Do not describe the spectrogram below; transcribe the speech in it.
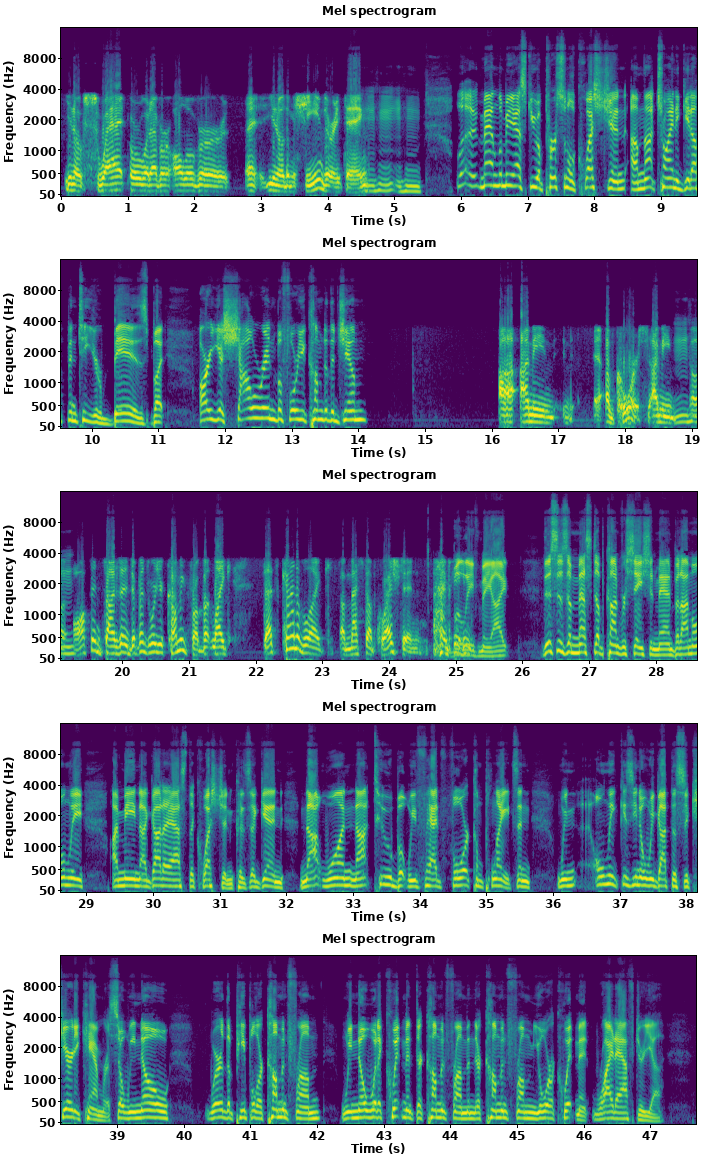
you know, sweat or whatever all over, uh, you know, the machines or anything. Mm-hmm, L- Man, let me ask you a personal question. I'm not trying to get up into your biz, but are you showering before you come to the gym? Uh, I mean, of course. I mean, uh, oftentimes it depends where you're coming from, but like that's kind of like a messed up question. I mean, Believe me, I. This is a messed up conversation, man. But I'm only. I mean, I gotta ask the question because again, not one, not two, but we've had four complaints, and we only because you know we got the security camera, so we know where the people are coming from. We know what equipment they're coming from, and they're coming from your equipment right after you.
